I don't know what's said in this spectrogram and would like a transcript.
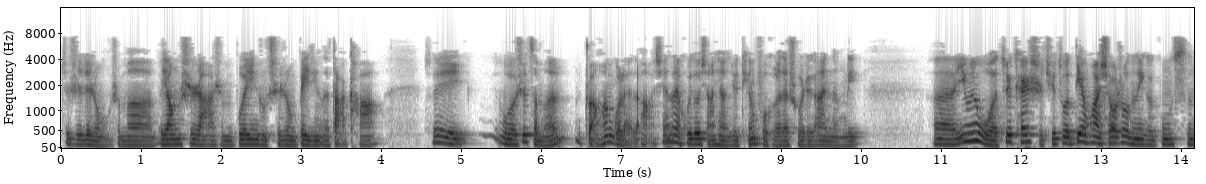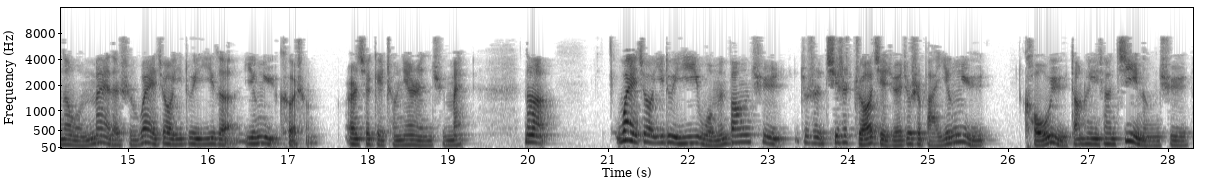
就是这种什么央视啊，什么播音主持这种背景的大咖，所以我是怎么转换过来的啊？现在回头想想就挺符合的，说这个暗能力。呃，因为我最开始去做电话销售的那个公司呢，我们卖的是外教一对一的英语课程，而且给成年人去卖。那外教一对一，我们帮去就是其实主要解决就是把英语口语当成一项技能去。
